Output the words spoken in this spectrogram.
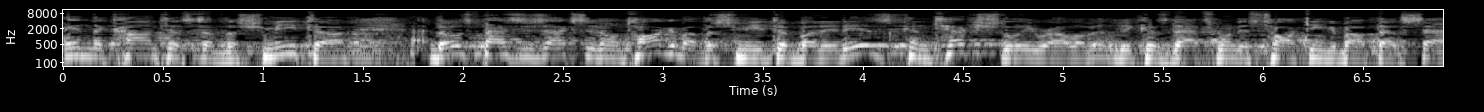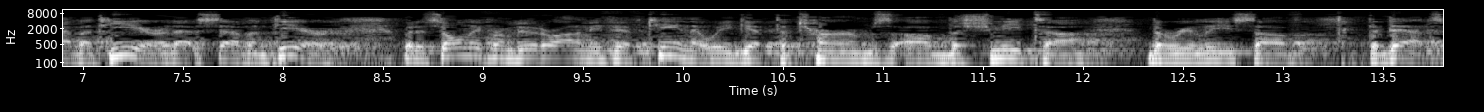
in the context of the Shemitah. Those passages actually don't talk about the Shemitah, but it is contextually relevant because that's when it's talking about that Sabbath year, that seventh year. But it's only from Deuteronomy 15 that we get the terms of the Shemitah, the release of the debts.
